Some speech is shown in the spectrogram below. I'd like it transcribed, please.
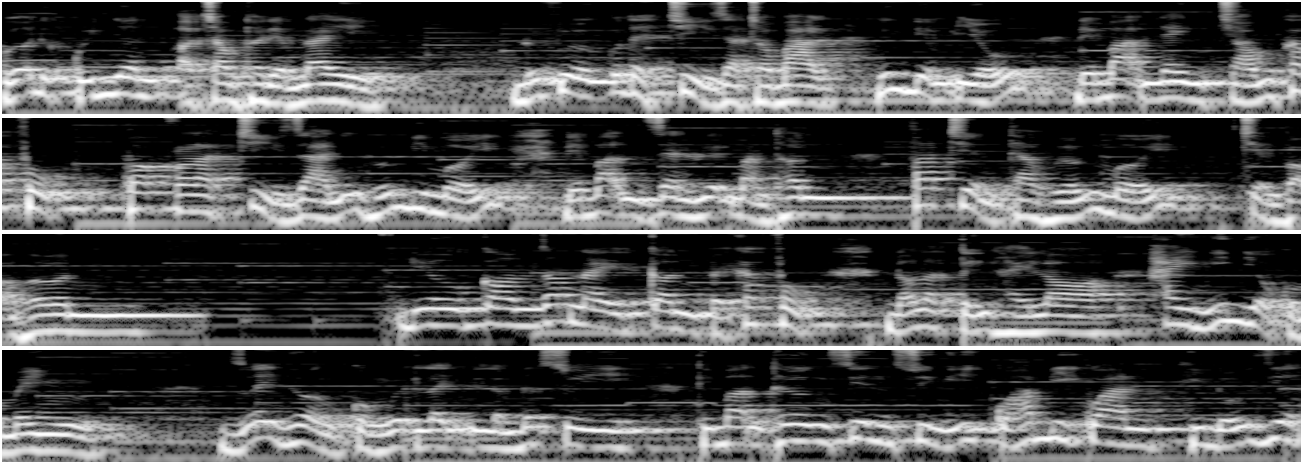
gỡ được quý nhân ở trong thời điểm này. Đối phương có thể chỉ ra cho bạn những điểm yếu để bạn nhanh chóng khắc phục, hoặc là chỉ ra những hướng đi mới để bạn rèn luyện bản thân, phát triển theo hướng mới, triển vọng hơn điều con giáp này cần phải khắc phục, đó là tính hay lo hay nghĩ nhiều của mình. Dưới ảnh hưởng của nguyệt lệnh lâm đất suy, thì bạn thường xuyên suy nghĩ quá bi quan khi đối diện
